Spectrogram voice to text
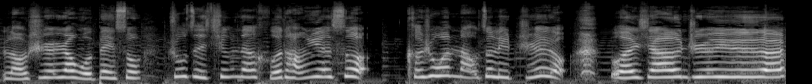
老师让我背诵朱自清的《荷塘月色》。”可是我脑子里只有我像只鱼儿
